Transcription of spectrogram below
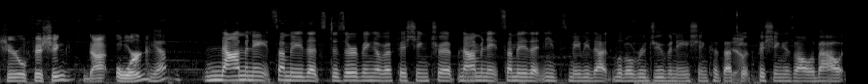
herofishing.org. Yep. Nominate somebody that's deserving of a fishing trip. Nominate somebody that needs maybe that little rejuvenation because that's Yeah. what fishing is all about.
